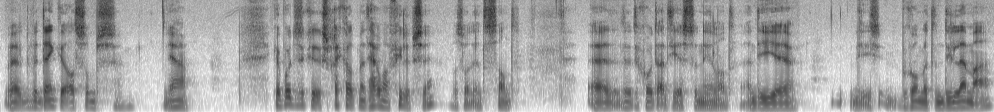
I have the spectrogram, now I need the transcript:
We, we denken al soms, ja. Ik heb ooit een gesprek gehad met Herman Philips, dat was wel interessant. Uh, de, de, grote atheïst in Nederland. En die, die begon met een dilemma.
